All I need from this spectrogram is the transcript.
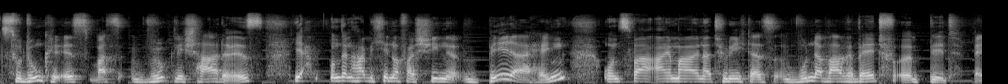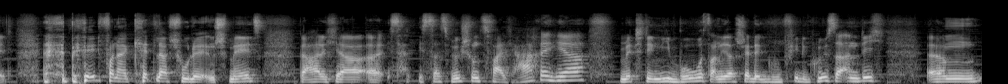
zu dunkel ist, was wirklich schade ist. Ja, und dann habe ich hier noch verschiedene Bilder hängen. Und zwar einmal natürlich das wunderbare Bild, äh, Bild, Bild, Bild von der Kettler-Schule in Schmelz. Da hatte ich ja, äh, ist, ist, das wirklich schon zwei Jahre her, mit dem lieben Boris. An dieser Stelle viele Grüße an dich ähm,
